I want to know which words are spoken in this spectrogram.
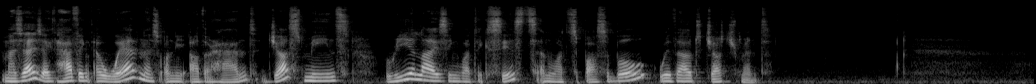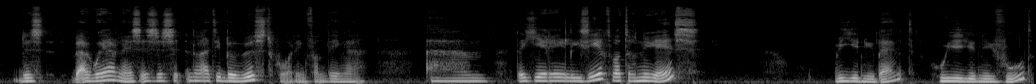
Maar zij zegt, having awareness on the other hand just means realizing what exists and what's possible without judgment. Dus awareness is dus inderdaad die bewustwording van dingen. Um, dat je realiseert wat er nu is, wie je nu bent, hoe je je nu voelt,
